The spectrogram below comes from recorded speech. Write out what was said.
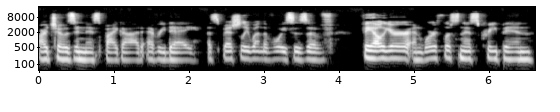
our chosenness by God every day, especially when the voices of failure and worthlessness creep in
